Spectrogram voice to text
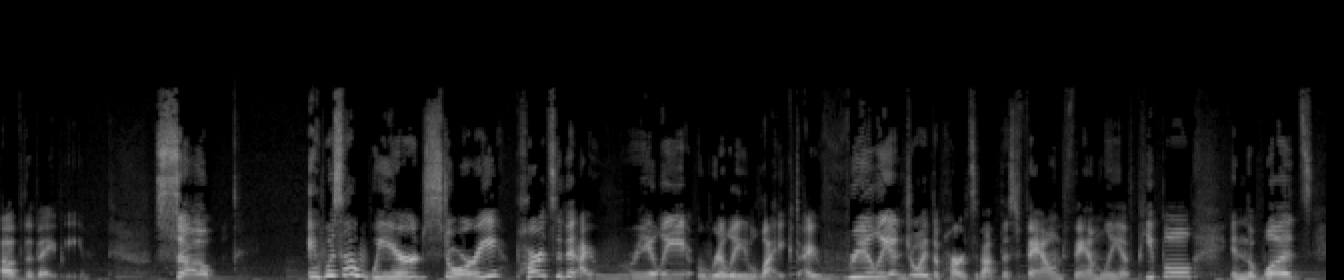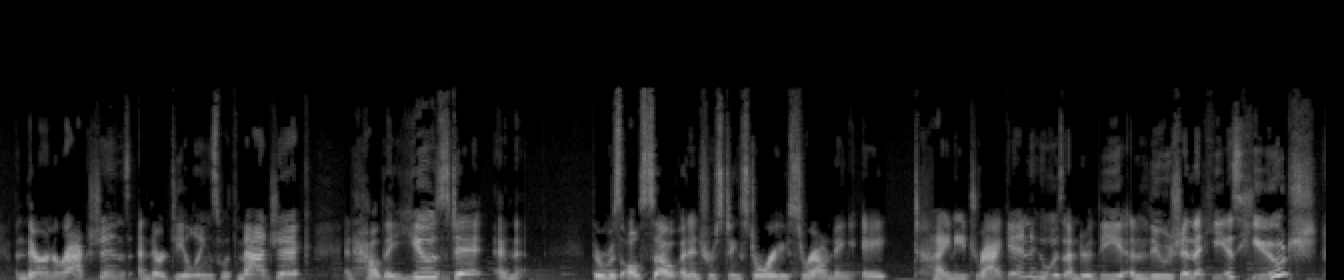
of the baby. So it was a weird story. Parts of it I really, really liked. I really enjoyed the parts about this found family of people in the woods and their interactions and their dealings with magic and how they used it. And there was also an interesting story surrounding a tiny dragon who is under the illusion that he is huge.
